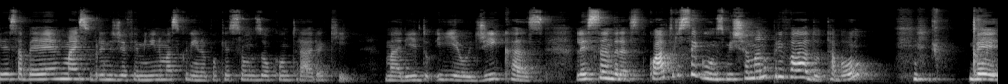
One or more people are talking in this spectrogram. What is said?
Queria saber mais sobre energia feminina e masculina, porque somos ao contrário aqui. Marido e eu. Dicas? Alessandra, quatro segundos, me chama no privado, tá bom? Beijo.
